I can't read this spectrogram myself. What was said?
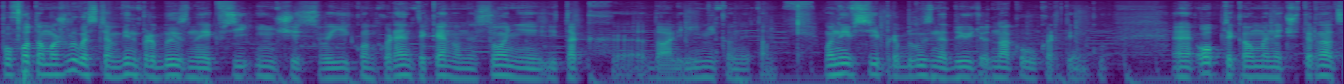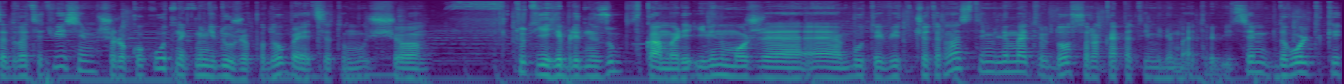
по фотоможливостям він приблизно як всі інші свої конкуренти, Canon, Sony і так е, далі, і Nikon там. Вони всі приблизно дають однакову картинку. Е, Оптика у мене 1428, ширококутник, мені дуже подобається, тому що тут є гібридний зуб в камері, і він може е, бути від 14 мм до 45 мм. І це доволі таки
